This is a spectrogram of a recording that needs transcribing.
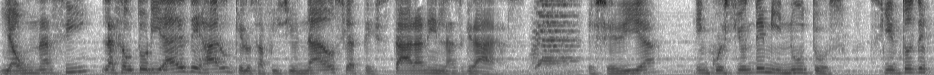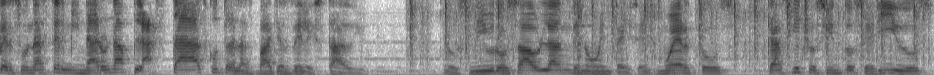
y aún así las autoridades dejaron que los aficionados se atestaran en las gradas. Ese día, en cuestión de minutos, cientos de personas terminaron aplastadas contra las vallas del estadio. Los libros hablan de 96 muertos, casi 800 heridos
